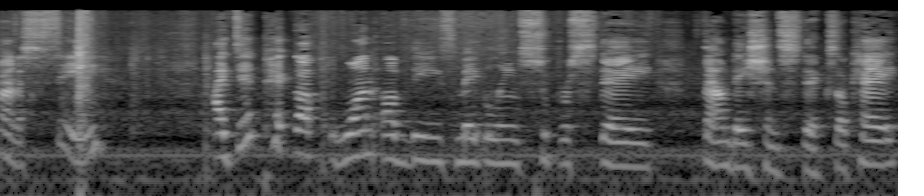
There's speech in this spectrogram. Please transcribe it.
trying to see. I did pick up one of these Maybelline Super Stay foundation sticks, okay?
